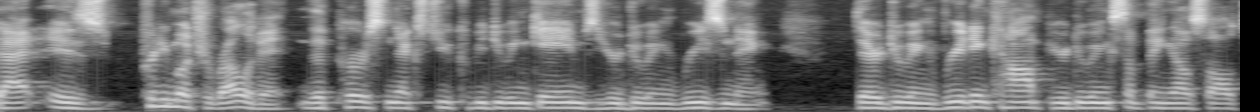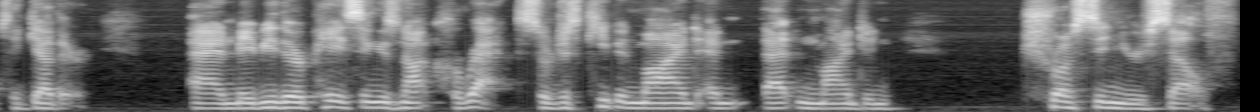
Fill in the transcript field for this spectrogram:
that is pretty much irrelevant. The person next to you could be doing games, you're doing reasoning. They're doing reading comp, you're doing something else altogether. And maybe their pacing is not correct. So just keep in mind and that in mind and trust in yourself.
